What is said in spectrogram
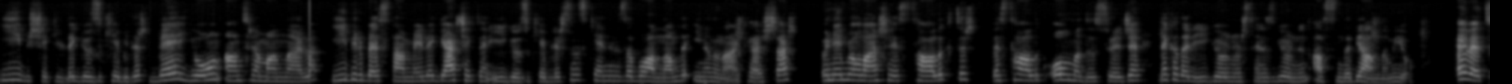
iyi bir şekilde gözükebilir ve yoğun antrenmanlarla, iyi bir beslenmeyle gerçekten iyi gözükebilirsiniz. Kendinize bu anlamda inanın arkadaşlar. Önemli olan şey sağlıktır ve sağlık olmadığı sürece ne kadar iyi görünürseniz görünün aslında bir anlamı yok. Evet,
